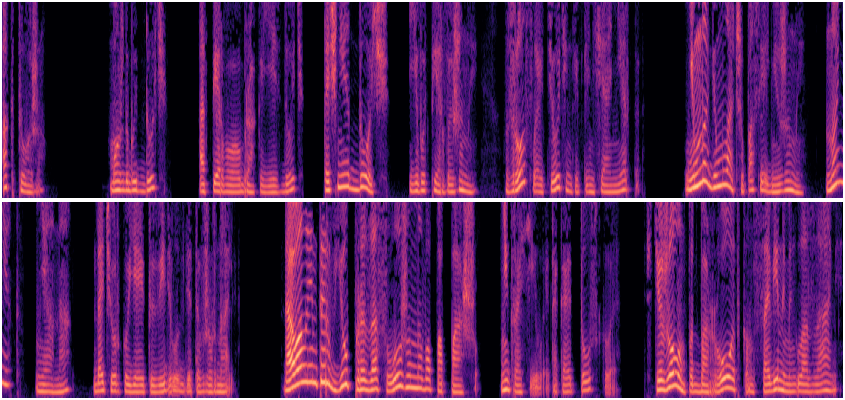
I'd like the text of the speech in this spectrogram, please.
а кто же? Может быть, дочь? От первого брака есть дочь. Точнее, дочь его первой жены. Взрослая тетенька-пенсионерка. Немногим младше последней жены. Но нет, не она. Дочурку я эту видела где-то в журнале. Давала интервью про заслуженного папашу. Некрасивая, такая тусклая, с тяжелым подбородком, с совиными глазами,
